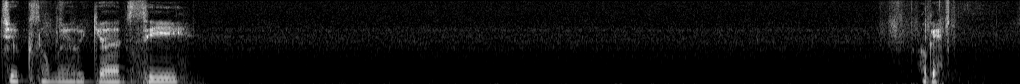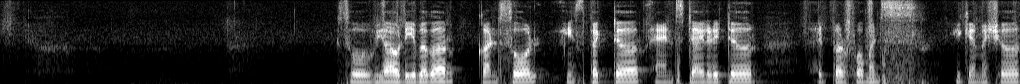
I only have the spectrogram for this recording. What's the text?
check somewhere we can see okay so we have debugger console inspector and style editor. At performance you can measure.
